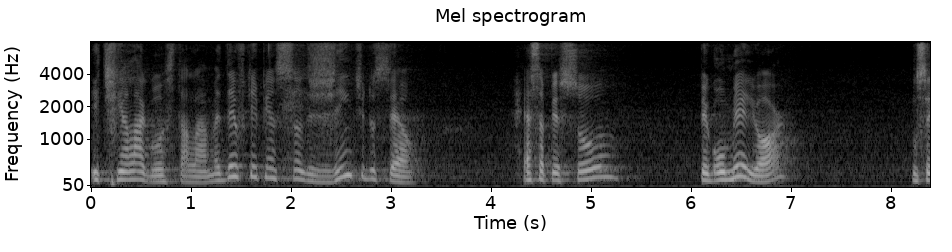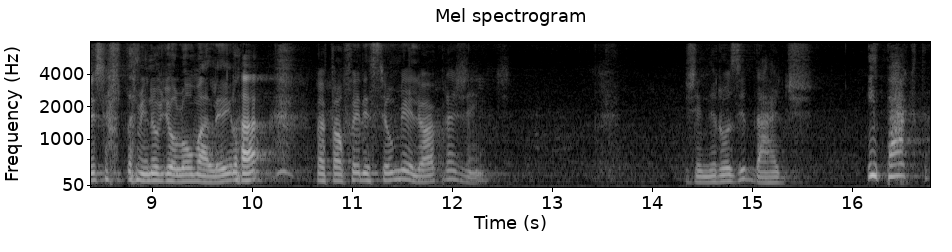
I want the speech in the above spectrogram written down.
E tinha lagosta lá. Mas daí eu fiquei pensando, gente do céu, essa pessoa pegou o melhor, não sei se ela também não violou uma lei lá, mas para oferecer o melhor para a gente. Generosidade. Impacta.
